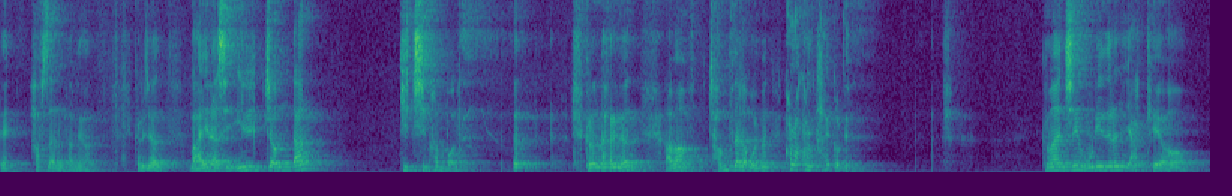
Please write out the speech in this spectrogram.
예, 합산을 하면 그러자 마이너스 1점당 기침 한 번. 그런다 그러면 아마 전부 다가 모이면 컬럭컬럭 할 겁니다. 그만큼 우리들은 약해요.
